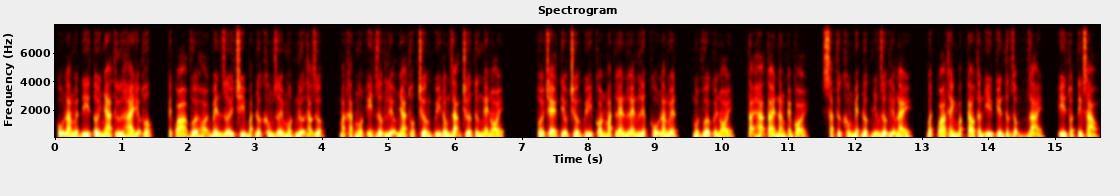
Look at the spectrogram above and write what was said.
Cổ lam nguyệt đi tới nhà thứ hai hiệu thuốc, kết quả vừa hỏi bên dưới chỉ bắt được không dưới một nửa thảo dược, mặt khác một ít dược liệu nhà thuốc trưởng quỹ đồng dạng chưa từng nghe nói tuổi trẻ tiểu trưởng quỹ con mắt len lén liếc cổ lam nguyệt, một vừa cười nói, tại hạ tài năng kém cỏi, xác thực không biết được những dược liệu này, bất quá thành bắc cao thần y kiến thức rộng rãi, y thuật tinh xảo,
